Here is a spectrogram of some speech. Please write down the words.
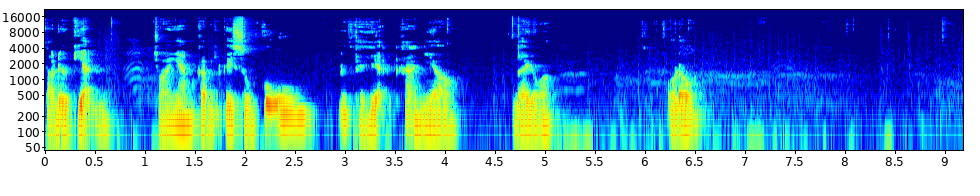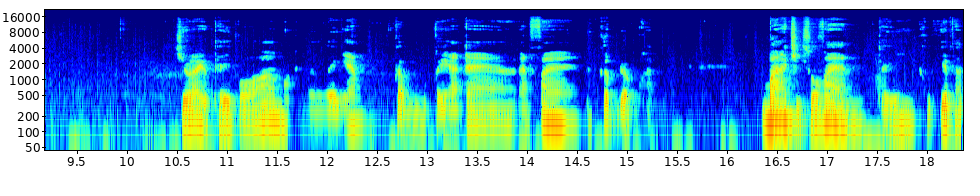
Tạo điều kiện cho anh em cầm những cây súng cũ được thể hiện khá là nhiều. Đây đúng không? Ô đâu chiều nay thấy có một người anh em cầm một cây AK Alpha cấp được khoảng ba chỉ số vàng. Thấy khủng khiếp thật.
